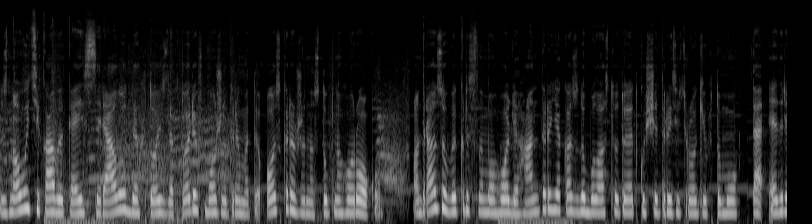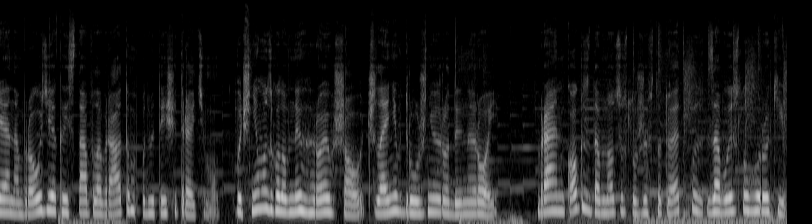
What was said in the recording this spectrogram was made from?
Знову цікавий кейс серіалу, де хтось з акторів може отримати Оскар вже наступного року. Одразу викреслимо Голі Гантер, яка здобула статуетку ще 30 років тому, та Едріана Броуді, який став лауреатом у 2003-му. Почнімо з головних героїв шоу, членів дружньої родини Рой. Брайан Кокс давно заслужив статуетку за вислугу років.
